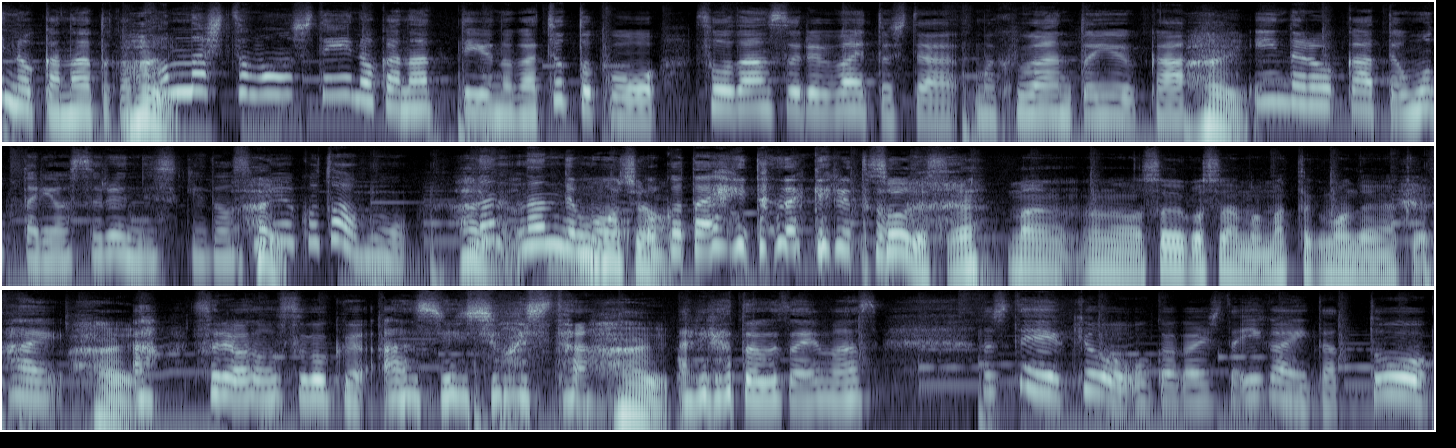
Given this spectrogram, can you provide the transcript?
いのかなとか、はい。こんな質問していいのかなっていうのがちょっとこう相談する前としてはまあ不安というか、はい。い、いんだろうかって思ったりはするんですけど、い。そういうことはもう、はい。な何でもお答えいただけると。そうですね、まあ、あのそういうご相談も全く問題なく、はい、はい。あそれはもうすごく安心しました。はい。ありがとうございます。そして今日お伺いした以外だと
